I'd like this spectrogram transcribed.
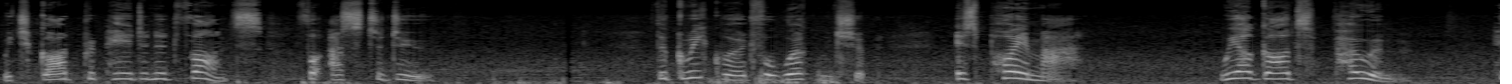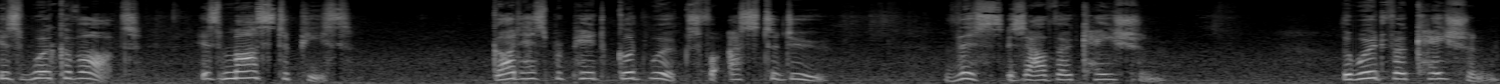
which God prepared in advance for us to do." The Greek word for workmanship is poema. We are God's poem his work of art, his masterpiece. God has prepared good works for us to do. This is our vocation. The word vocation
